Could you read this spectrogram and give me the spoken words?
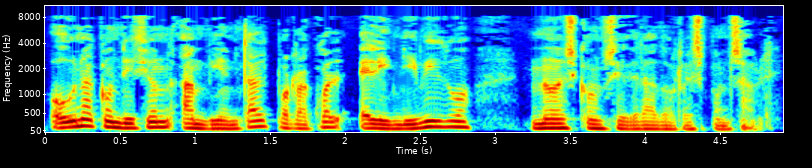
o una condición ambiental por la cual el individuo no es considerado responsable.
